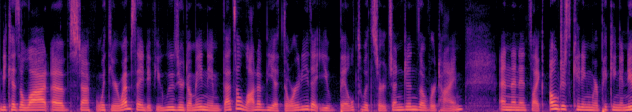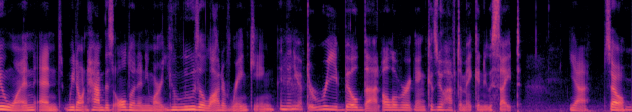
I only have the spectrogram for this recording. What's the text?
because a lot of stuff with your website if you lose your domain name, that's a lot of the authority that you've built with search engines over time. And then it's like, "Oh, just kidding, we're picking a new one and we don't have this old one anymore." You lose a lot of ranking. and then you have to rebuild that all over again because you'll have to make a new site Yeah. So, mm-hmm.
